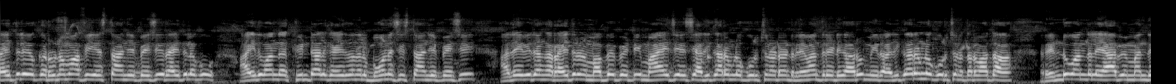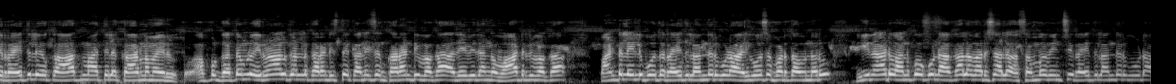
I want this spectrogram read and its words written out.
రైతుల యొక్క రుణమాఫీ చేస్తా అని చెప్పేసి రైతులకు ఐదు వందల క్వింటాల్కి ఐదు వందలు బోనస్ ఇస్తా అని చెప్పేసి అదేవిధంగా రైతులను పెట్టి మాయ చేసి అధికారంలో కూర్చున్నటువంటి రేవంత్ రెడ్డి గారు మీరు అధికారంలో కూర్చున్న తర్వాత రెండు వందల యాభై మంది రైతుల యొక్క ఆత్మహత్యలకు కారణమయ్యారు. అప్పుడు గతంలో ఇరవై నాలుగు గంటలు కరెంట్ ఇస్తే కనీసం కరెంట్ ఇవ్వక అదేవిధంగా వాటర్ ఇవ్వక పంటలు వెళ్ళిపోతే రైతులందరూ కూడా అరిగోసపడతా ఉన్నారు. ఈనాడు అనుకోకుండా అకాల వర్షాలు సంభవించి రైతులందరూ కూడా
